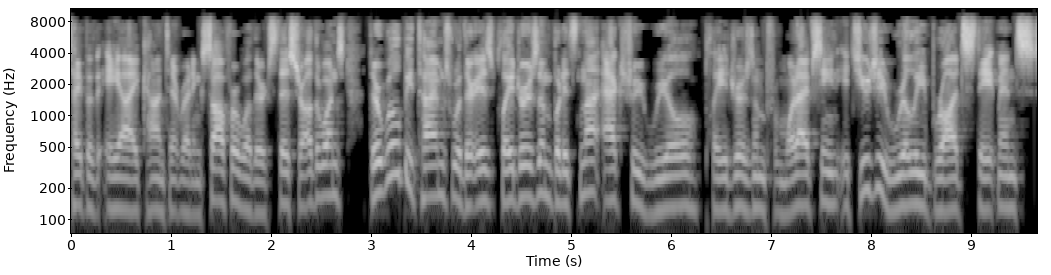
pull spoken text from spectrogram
type of AI content writing software, whether it's this or other ones, there will be times where there is plagiarism, but it's not actually real plagiarism from what I've seen. It's usually really broad statements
